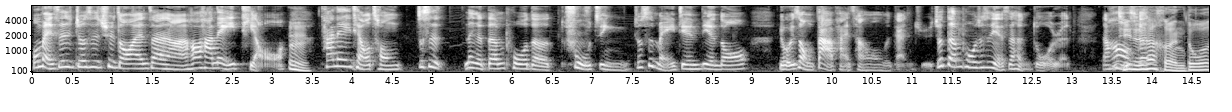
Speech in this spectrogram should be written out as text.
我每次就是去中安站啊，然后它那一条，嗯，它那一条从就是那个灯坡的附近，就是每一间店都有一种大排长龙的感觉。就灯坡就是也是很多人。然后其实它很多，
